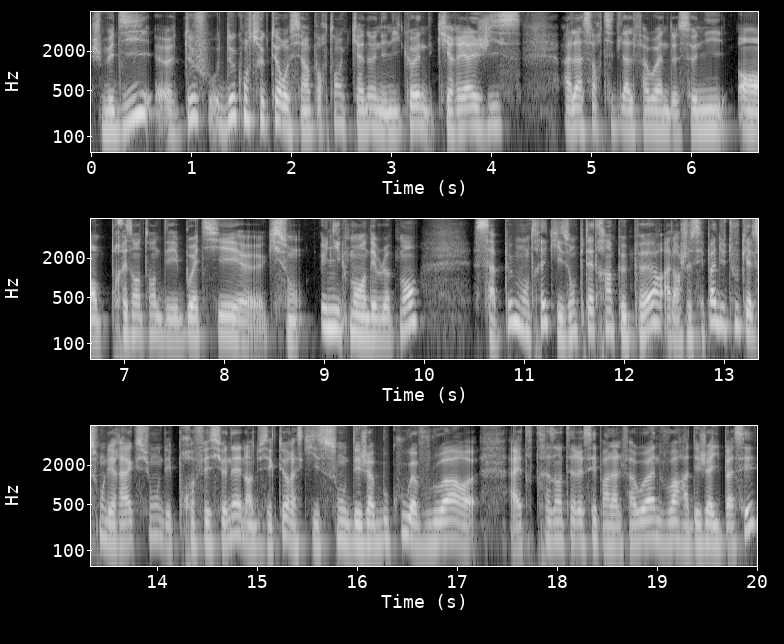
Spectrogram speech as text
je me dis euh, deux, constructeurs aussi importants que Canon et Nikon qui réagissent à la sortie de l'Alpha One de Sony en présentant des boîtiers euh, qui sont uniquement en développement, ça peut montrer qu'ils ont peut-être un peu peur. Alors je ne sais pas du tout quelles sont les réactions des professionnels hein, du secteur. Est-ce qu'ils sont déjà beaucoup à vouloir, euh, à être très intéressés par l'Alpha One, voire à déjà y passer?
